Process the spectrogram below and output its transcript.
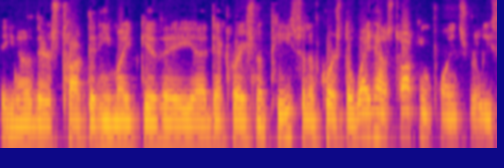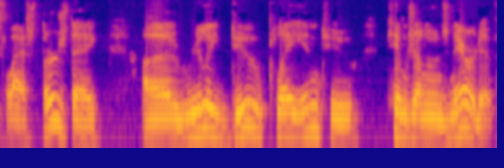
you know, there's talk that he might give a declaration of peace, and of course, the White House talking points released last Thursday uh, really do play into Kim Jong Un's narrative.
